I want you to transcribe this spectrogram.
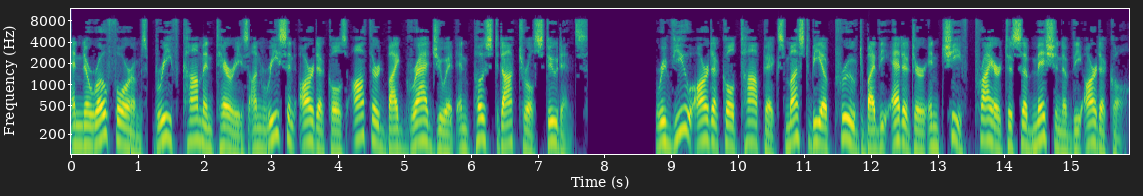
and neuroforums brief commentaries on recent articles authored by graduate and postdoctoral students. Review article topics must be approved by the editor-in-chief prior to submission of the article.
